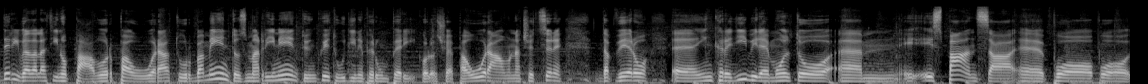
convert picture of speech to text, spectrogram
deriva dal latino pavor, paura, turbamento, smarrimento, inquietudine per un pericolo, cioè paura ha un'accezione davvero eh, incredibile, molto ehm, espansa, eh, può, può,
